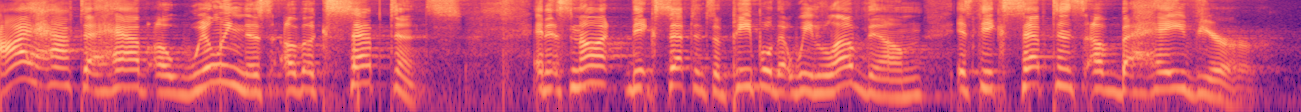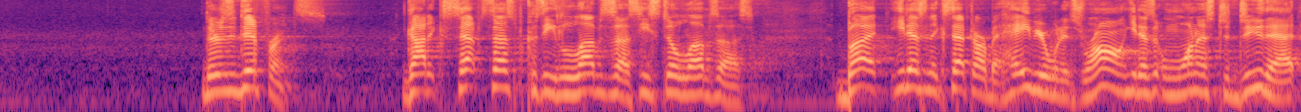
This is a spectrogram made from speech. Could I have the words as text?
I have to have a willingness of acceptance. And it's not the acceptance of people that we love them, it's the acceptance of behavior. There's a difference. God accepts us because He loves us, He still loves us. But He doesn't accept our behavior when it's wrong. He doesn't want us to do that.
